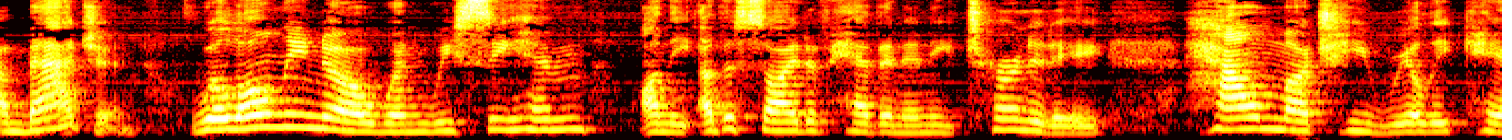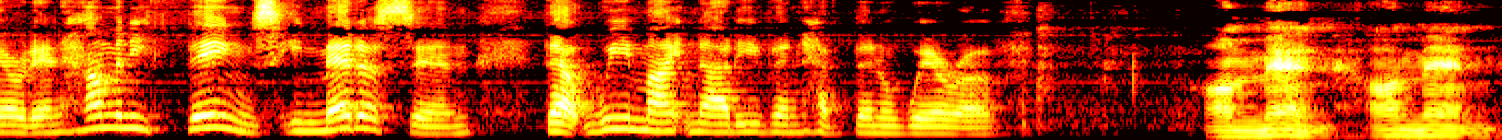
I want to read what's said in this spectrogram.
imagine. We'll only know when we see Him on the other side of heaven in eternity how much He really cared and how many things He met us in that we might not even have been aware of. Amen. Amen.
